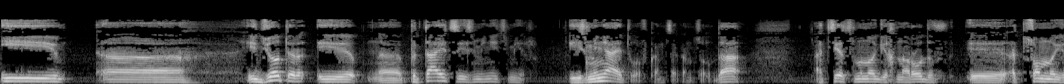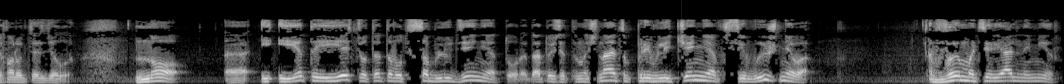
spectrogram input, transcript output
И э, идет и, э, пытается изменить мир. И изменяет его, в конце концов, да. Отец многих народов, э, отцом многих народов я сделаю. Но э, и, и это и есть вот это вот соблюдение Торы, да, то есть это начинается привлечение Всевышнего в материальный мир –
